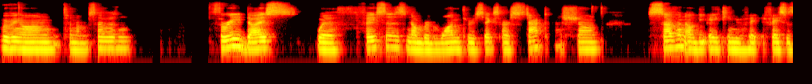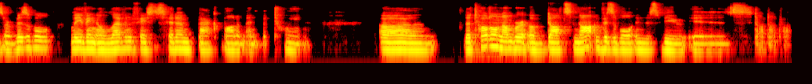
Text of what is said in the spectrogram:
Moving on to number seven. Three dice with faces numbered one through six are stacked as shown. Seven of the 18 faces are visible, leaving 11 faces hidden back, bottom, and between. Uh, the total number of dots not visible in this view is dot, dot, dot.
